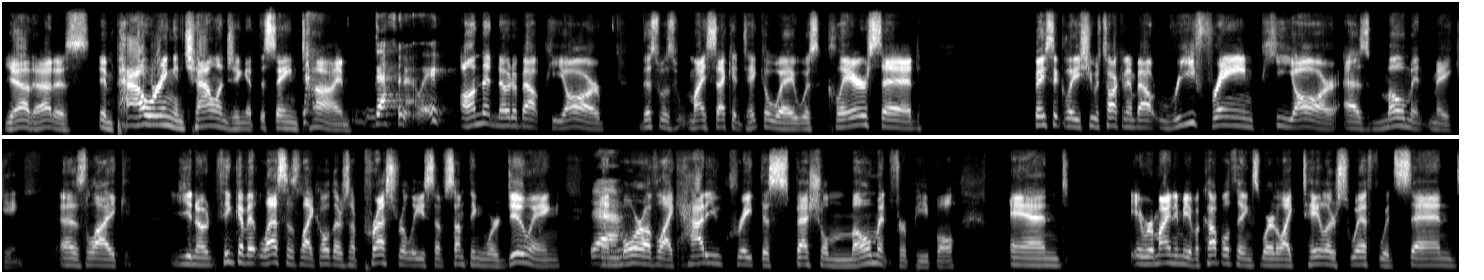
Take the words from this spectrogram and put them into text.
Yeah, that is empowering and challenging at the same time. Definitely. On that note about PR, this was my second takeaway was Claire said basically she was talking about reframe PR as moment making, as like, you know, think of it less as like, oh, there's a press release of something we're doing, yeah. and more of like, how do you create this special moment for people? And it reminded me of a couple of things where like Taylor Swift would send,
